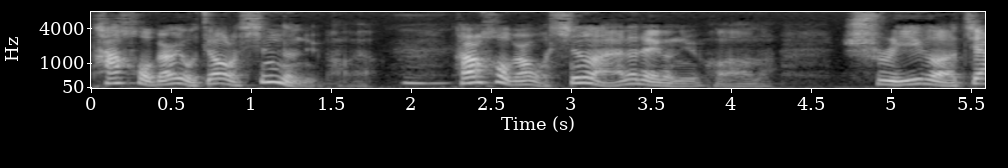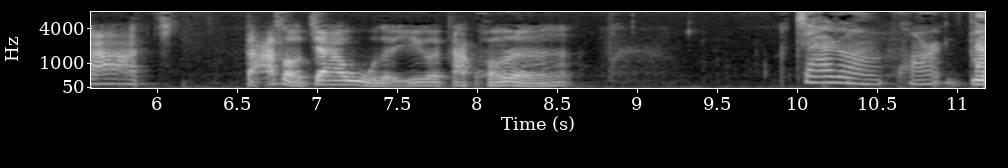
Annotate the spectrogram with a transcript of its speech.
他后边又交了新的女朋友。嗯，他说后边我新来的这个女朋友呢，是一个家打扫家务的一个大狂人。家政狂人对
